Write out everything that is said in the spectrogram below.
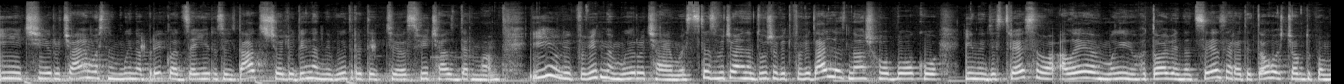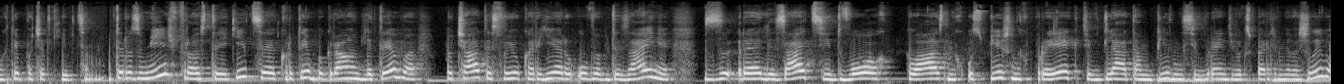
І чи ручаємося ми, наприклад, за її результат, що людина не витратить е, свій час дарма. І відповідно ми ручаємось. Це звичайно дуже відповідально з нашого боку, іноді стресово, але ми готові на це заради того, щоб допомогти початківцям. Ти розумієш просто, який це крутий бекграунд для тебе почати свою кар'єру у веб-дизайні з реалізації двох класних успішних проєктів для там бізнесів, брендів, експертів неважливо,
